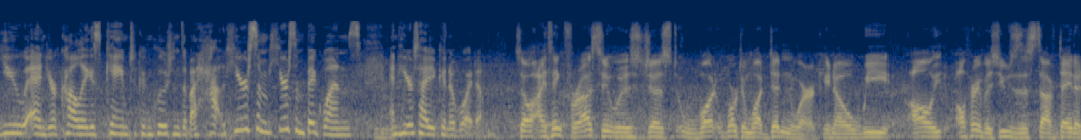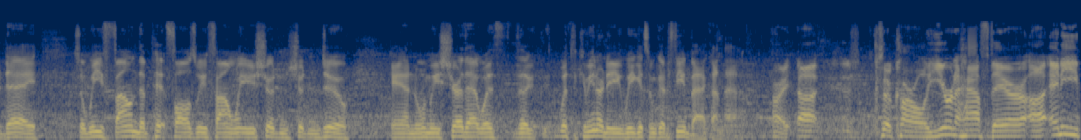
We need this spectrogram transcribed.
you and your colleagues came to conclusions about how, here's some, here's some big ones, mm -hmm. and here's how you can avoid them. So I think for us it was just what worked and what didn't work. You know, we, all, all three of us use this stuff day to day, so we found the pitfalls, we found what you should and shouldn't do. And when we share that with the, with the community, we get some good feedback on that. All right, uh, so Carl, a year and a half there. Uh, any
